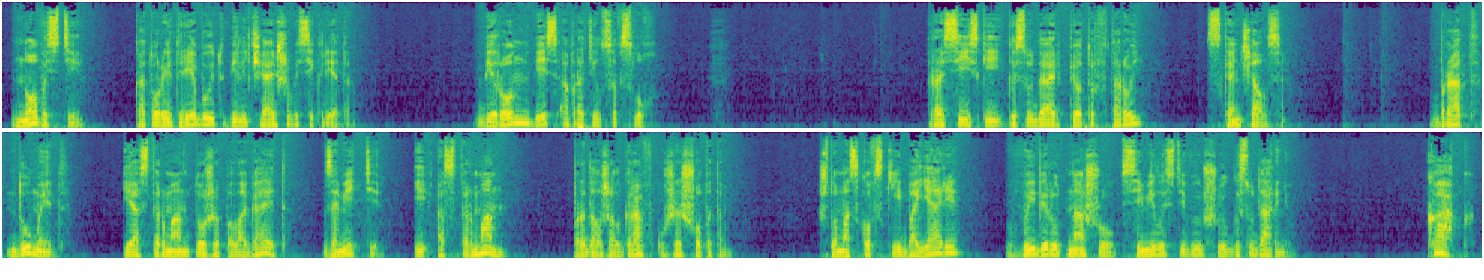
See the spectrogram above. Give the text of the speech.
Новости, которые требуют величайшего секрета. Берон весь обратился вслух. Российский государь Петр II скончался. Брат думает, и Астерман тоже полагает, заметьте, и Астерман, продолжал граф уже шепотом, что московские бояре выберут нашу всемилостивейшую государыню. Как?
